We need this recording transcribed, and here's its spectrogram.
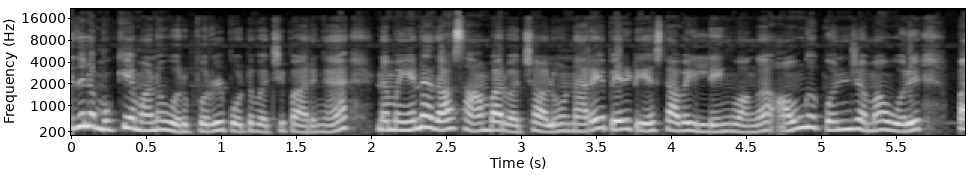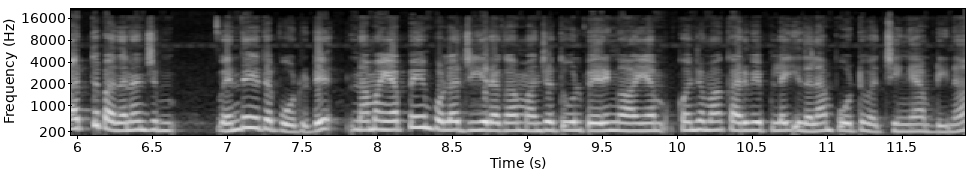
இதில் முக்கியமான ஒரு பொருள் போட்டு வச்சு பாருங்க. நம்ம என்னதான் சாம்பார் வச்சாலும் நிறைய பேர் டேஸ்ட்டாகவே இல்லைங்குவாங்க. அவங்க கொஞ்சமாக ஒரு பத்து பதினஞ்சு வெந்தயத்தை போட்டுட்டு நம்ம எப்பயும் போல் ஜீரகம் மஞ்சத்தூள் பெருங்காயம் கொஞ்சமாக கருவேப்பிலை இதெல்லாம் போட்டு வச்சிங்க அப்படின்னா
